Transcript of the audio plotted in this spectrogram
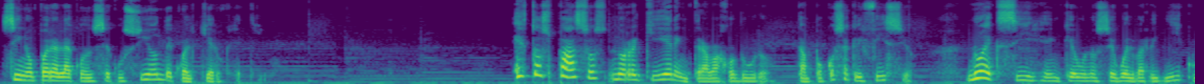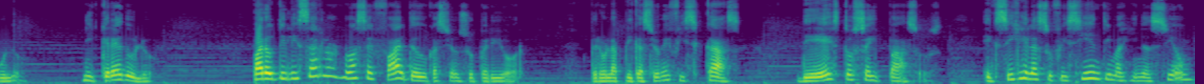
sino para la consecución de cualquier objetivo. Estos pasos no requieren trabajo duro, tampoco sacrificio, no exigen que uno se vuelva ridículo ni crédulo. Para utilizarlos no hace falta educación superior, pero la aplicación eficaz de estos seis pasos exige la suficiente imaginación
